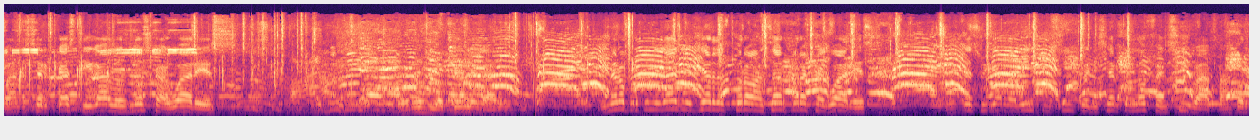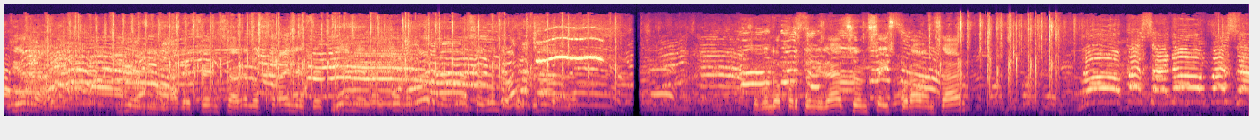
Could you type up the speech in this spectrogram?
van a ser castigados los jaguares por un bloqueo ilegal. Primera oportunidad, 10 yardas por avanzar para Jaguares. Desde su yarda 25, iniciar con la ofensiva. Van por tierra. Y en la defensa de los frailes detienen al corredor. Tendrá segunda oportunidad. Segunda oportunidad, son 6 por avanzar. ¡No pasa, no pasa!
